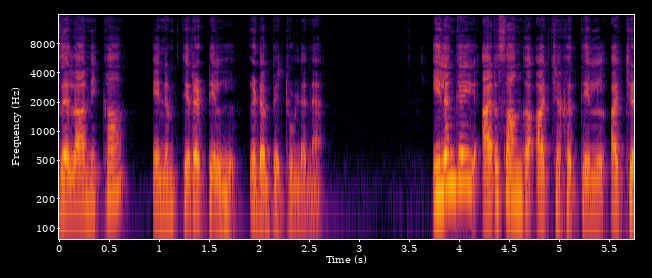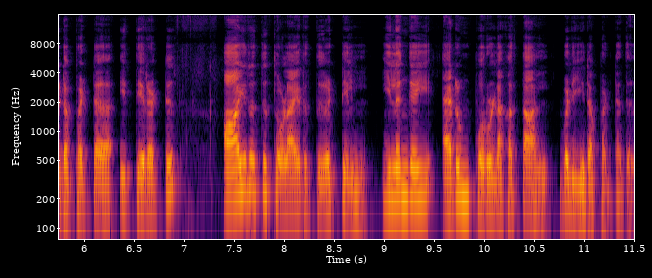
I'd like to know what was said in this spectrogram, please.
ஜெலானிகா எனும் திரட்டில் இடம்பெற்றுள்ளன. இலங்கை அரசாங்க அச்சகத்தில் அச்சிடப்பட்ட இத்திரட்டு ஆயிரத்து தொள்ளாயிரத்து எட்டில் இலங்கை அரும்பொருளகத்தால் வெளியிடப்பட்டது.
